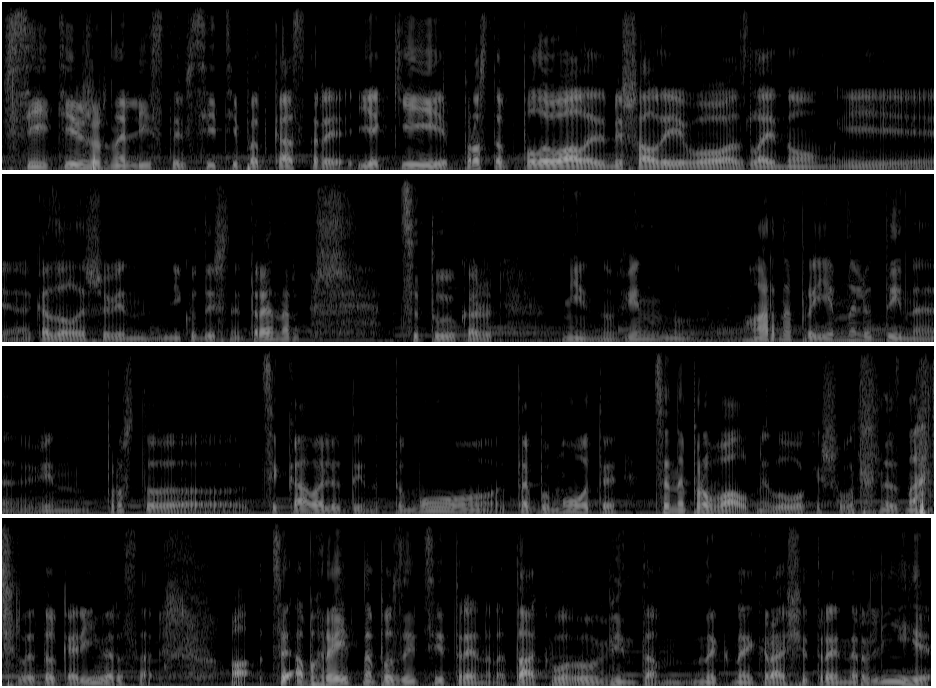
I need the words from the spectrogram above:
всі ті журналісти, всі ті подкастери, які просто поливали, мішали його з лайном і казали, що він нікудишний тренер, цитую, кажуть: ні, ну він ну, гарна, приємна людина, він просто цікава людина. Тому, так би мовити, це не провал Мілуокі, що вони назначили Дока Ріверса. А, це апгрейд на позиції тренера. Так, він там не найкращий тренер ліги,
